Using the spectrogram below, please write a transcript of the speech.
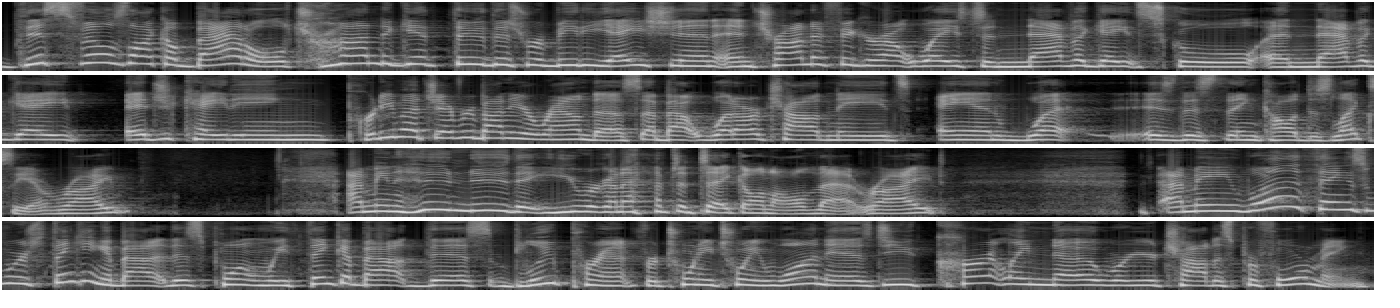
this feels like a battle trying to get through this remediation and trying to figure out ways to navigate school and navigate educating pretty much everybody around us about what our child needs and what is this thing called dyslexia, right? I mean, who knew that you were going to have to take on all that, right? I mean, one of the things we're thinking about at this point when we think about this blueprint for 2021 is do you currently know where your child is performing?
